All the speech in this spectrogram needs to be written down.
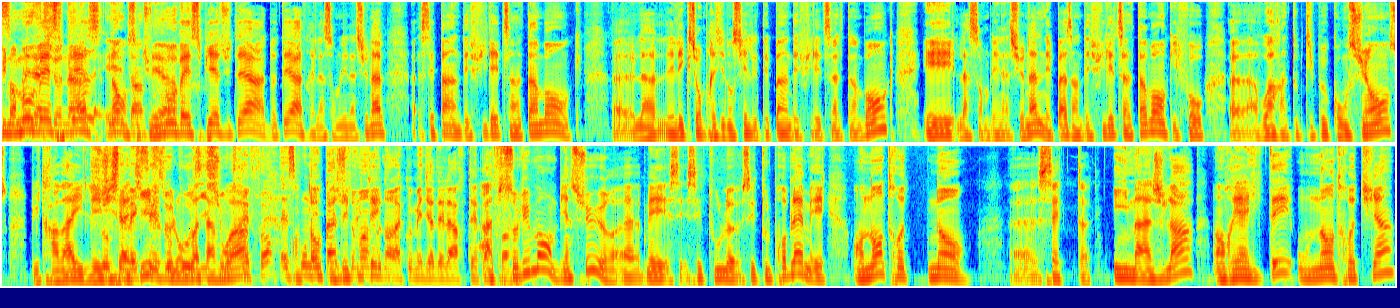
une mauvaise pièce Non, c'est une mauvaise pièce du théâtre, de théâtre. Et l'Assemblée nationale, euh, c'est pas un défilé de saltimbanque. L'élection présidentielle n'était pas un défilé de saltimbanque, et l'Assemblée nationale n'est pas un défilé de saltimbanque. Il faut avoir un tout petit peu conscience du travail législatif que l'on doit avoir Est-ce qu'on n'est pas justement un peu dans la comédia dell'arte Absolument, bien sûr. mais c'est tout le c'est tout le problème. Et en entretenant euh, cette image-là, en réalité, on entretient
